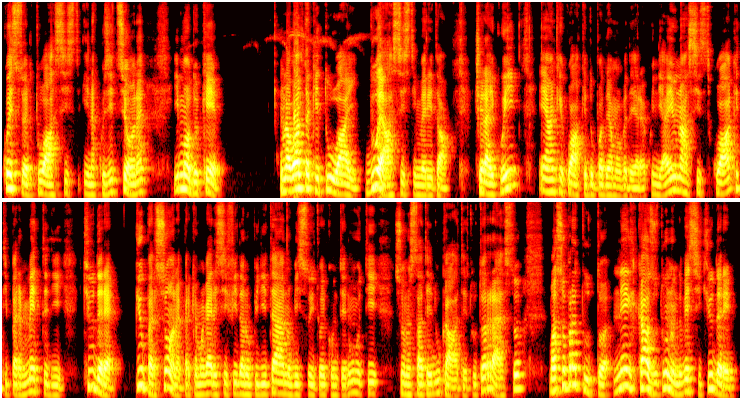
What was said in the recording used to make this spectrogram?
Questo è il tuo assist in acquisizione, in modo che una volta che tu hai due assist in verità, ce l'hai qui e anche qua che dopo andiamo a vedere, quindi hai un assist qua che ti permette di chiudere più persone perché magari si fidano più di te, hanno visto i tuoi contenuti, sono state educate e tutto il resto, ma soprattutto nel caso tu non dovessi chiudere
